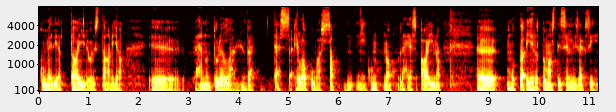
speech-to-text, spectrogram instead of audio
komediataidoistaan ja hän on todella hyvä tässä elokuvassa, niin kuin no lähes aina. Ö, mutta ehdottomasti sen lisäksi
